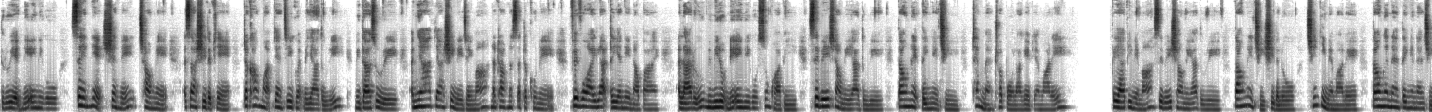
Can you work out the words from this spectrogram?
သူတို့ရဲ့နေအိမ်တွေကို10နှစ်8နှစ်6နှစ်အစရှိသဖြင့် တစ်ခေါက်မှပြန်ကြည့်ခွင့်မရသူတွေမိသားစုတွေအများအပြားရှိနေချိန်မှာ2021ခုနှစ်ဖေဖော်ဝါရီလ၁ရက်နေ့နောက်ပိုင်းအလားတူမိမိတို့နေအိမ်တွေကိုစွန့်ခွာပြီးစစ်ဘေးရှောင်နေရသူတွေတောင်းနဲ့သိန်းနဲ့ချီထက်မှန်ထွက်ပေါ်လာခဲ့ပြန်ပါတယ်။ကယားပြည်နယ်မှာစစ်ဘေးရှောင်နေရသူတွေတောင်းနဲ့ချီရှိသလိုချင်းပြည်နယ်မှာလည်းတောင်းငနန်းသိန်းငနန်းချီ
